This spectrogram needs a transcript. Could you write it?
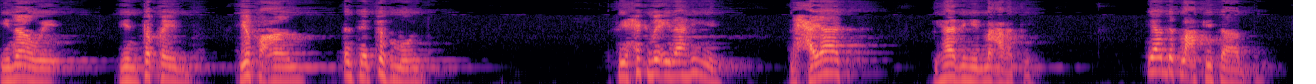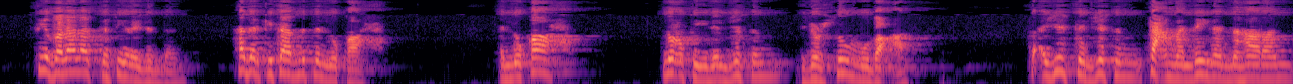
يناوي ينتقد يطعن أنت بتهمل في حكمة إلهية الحياة بهذه المعركة. يعني يطلع كتاب في ضلالات كثيرة جدا. هذا الكتاب مثل اللقاح. اللقاح نعطي للجسم جرثوم مضاعف فأجهزة الجسم تعمل ليلا نهارا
